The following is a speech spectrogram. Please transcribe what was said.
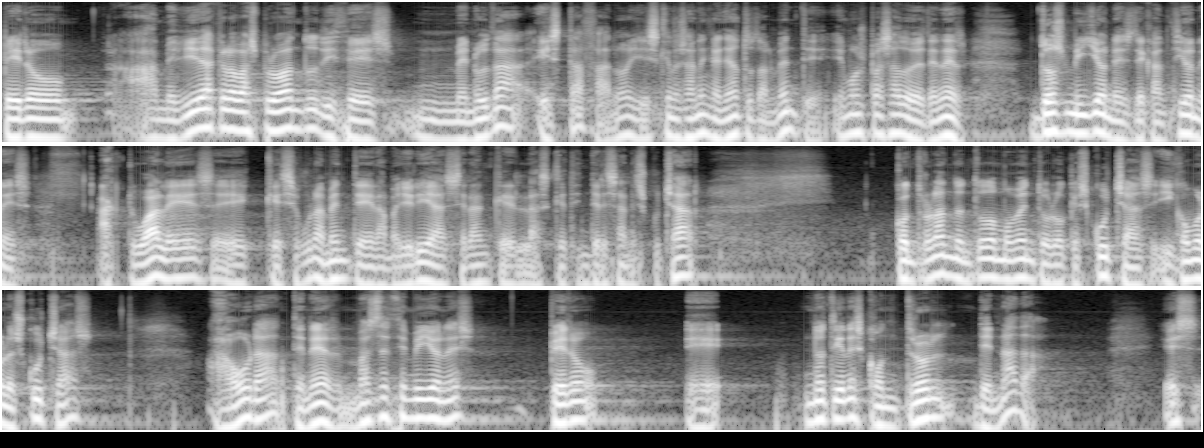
Pero a medida que lo vas probando dices, menuda estafa, ¿no? Y es que nos han engañado totalmente. Hemos pasado de tener dos millones de canciones actuales, eh, que seguramente la mayoría serán que las que te interesan escuchar, controlando en todo momento lo que escuchas y cómo lo escuchas, ahora tener más de 100 millones, pero eh, no tienes control de nada. Es,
